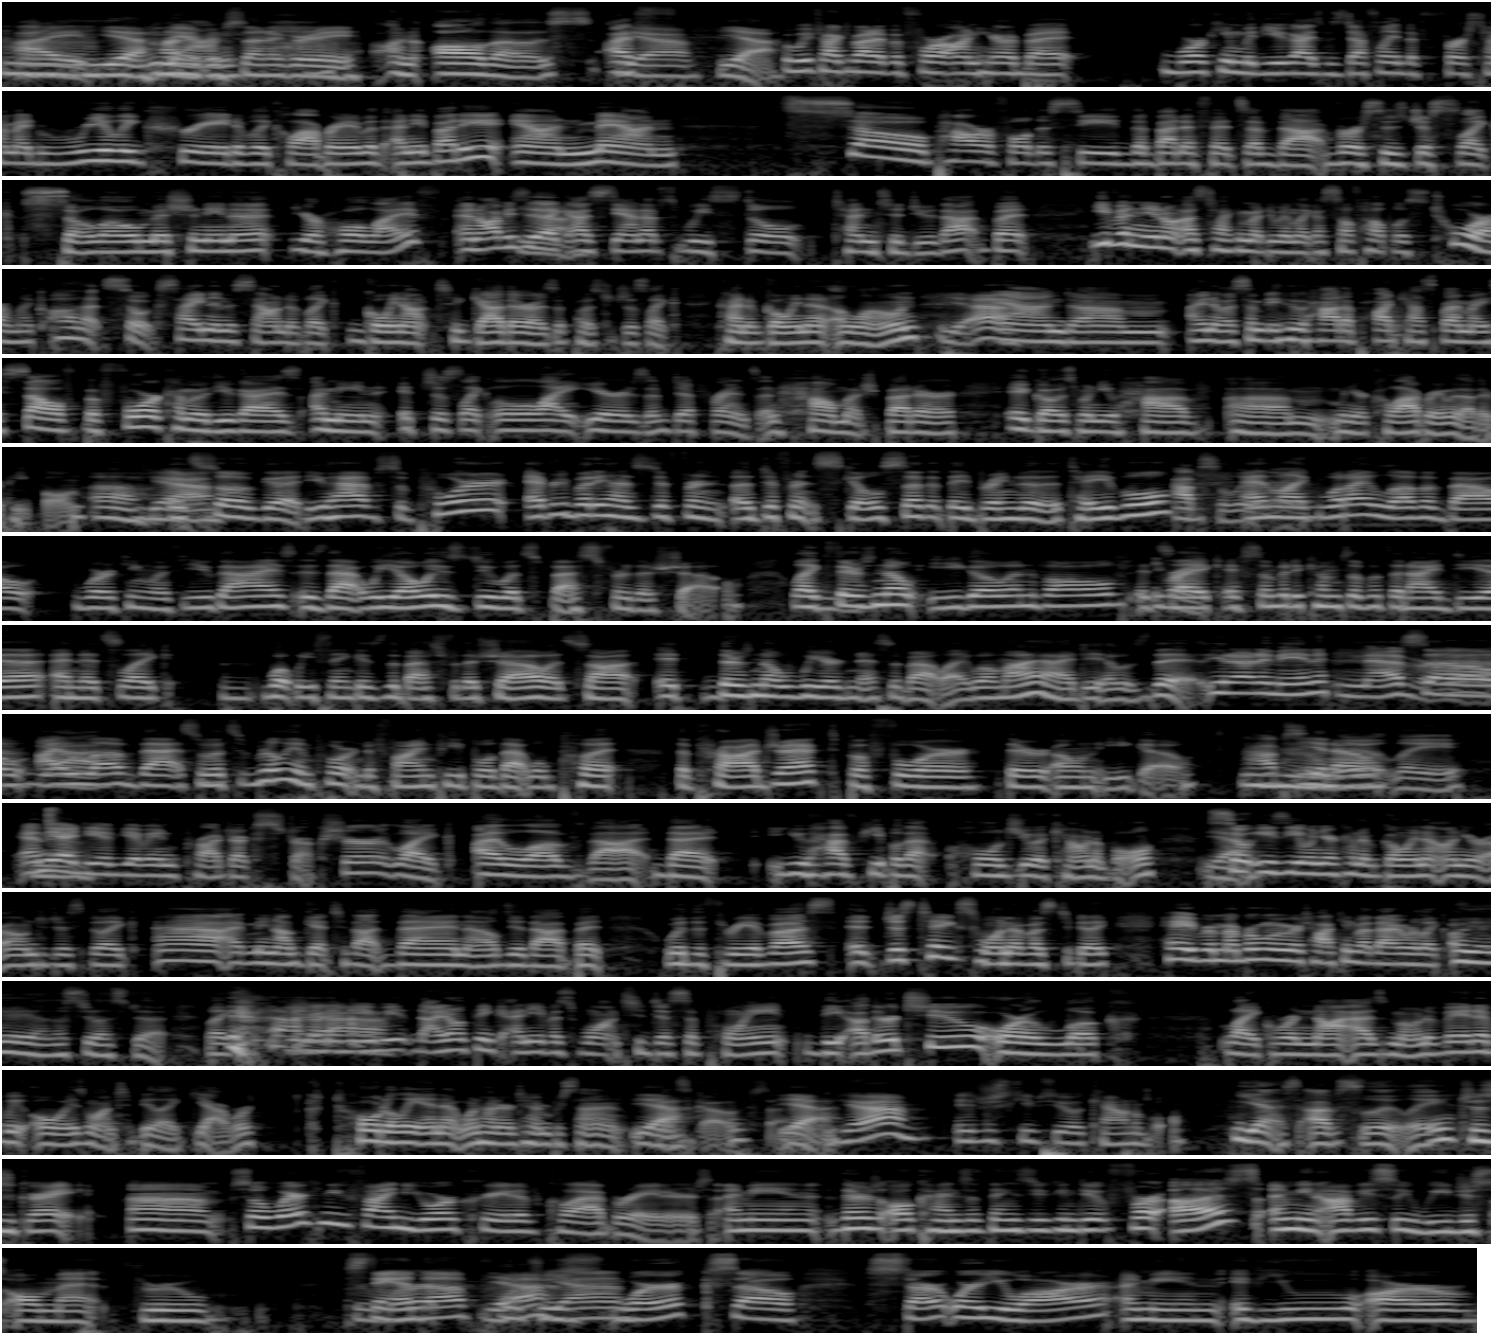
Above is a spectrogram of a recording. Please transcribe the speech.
I Yeah, hundred percent agree. on all those. I've, Yeah. Yeah. We've talked about it before on here, but working with you guys was definitely the first time I'd really creatively collaborated with anybody. And man, so powerful to see the benefits of that versus just like solo missioning it your whole life. And obviously, like as stand ups, we still tend to do that. But even, you know, us talking about doing like a self helpless tour, I'm like, oh, that's so exciting. The sound of like going out together as opposed to just like kind of going it alone. Yeah. And um, I know as somebody who had a podcast by myself before coming with you guys, I mean, it's just like light years of difference and how much better it goes when you have, um, when you're collaborating with other people. Oh, Yeah. it's so good. You have support. Everybody has different a different skill set that they bring to the table. Absolutely. And like what I love about working with you guys is that we always do what's best for the show. Like mm. there's no ego involved. It's. Right. like if somebody comes up with an idea and it's like what we think is the best for the show, it's not it there's no weirdness about like, well, my idea was this. You know what I mean? Never. So I love that. So it's really important to find people that will put the project before their own ego. Absolutely. You know? And the idea of giving project structure, like I love that that you have people that hold you accountable. Yeah. So easy when you're kind of going it on your own to just be like, ah, I mean, I'll get to that then, I'll do that. But with the three of us, it just takes one of us to be like, hey, remember when we were talking about that? And we're like, oh yeah, yeah, yeah, let's do, let's do it. Like, you know what I mean? We, I don't think any of us want to disappoint the other two or look like we're not as motivated. We always want to be like, yeah, we're totally in it 110%. Yeah. Let's go. So. Yeah. Yeah, it just keeps you accountable, Yes, absolutely. which is great. Um, so where can you find your creative collaborators? I mean, there's all kinds of things you can do. For us, I mean, obviously we just all met through stand up, Yeah. which is Yeah. work. So start where you are. I mean, if you are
